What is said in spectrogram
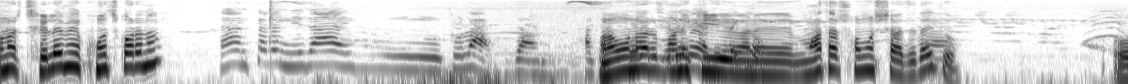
ওনার ছেলে মেয়ে খোঁজ করে না? হ্যাঁ। মানে ওনার মানে কি আছে, তাই তো? মানে মাথার সমস্যা আছে তাই তো? ও।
